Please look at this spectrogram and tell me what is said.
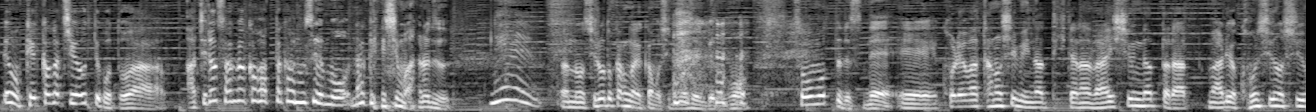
でも結果が違うってことはあちらさんが変わった可能性もなきにしもあらずねあの素人考えかもしれませんけども そう思ってですね、えー、これは楽しみになってきたな来週になったら、まあ、あるいは今週の週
